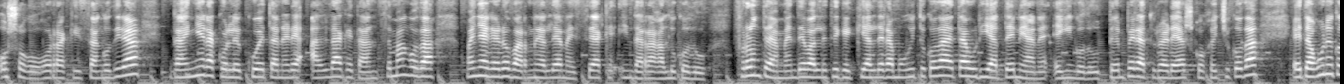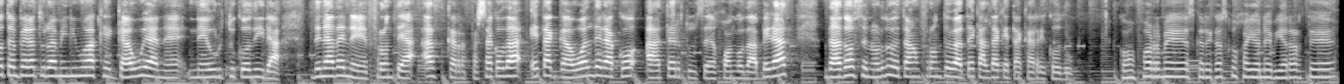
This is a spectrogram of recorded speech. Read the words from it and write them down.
oso gogorrak izango dira, gainerako lekuetan ere aldaketa antzemango da, baina gero barnealdean haizeak indarra galduko du. Frontea mendebaldetik ekialdera mugituko da eta euria denean egingo du. Temperatura ere asko jaitsiko da eta eguneko temperatura minimoak gauean neurtuko dira. Dena dene frontea az azkar pasako da eta gaualderako atertu ze joango da. Beraz, dadozen orduetan fronte batek aldaketak harriko du. Konforme eskerrik asko jaione bihar arte.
